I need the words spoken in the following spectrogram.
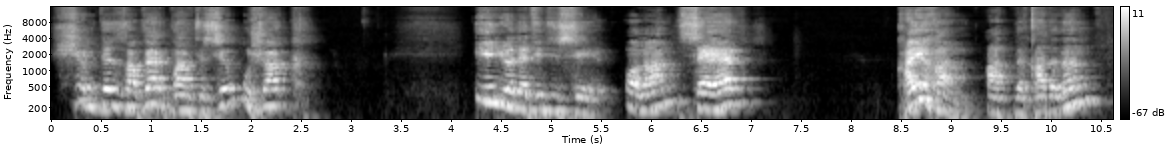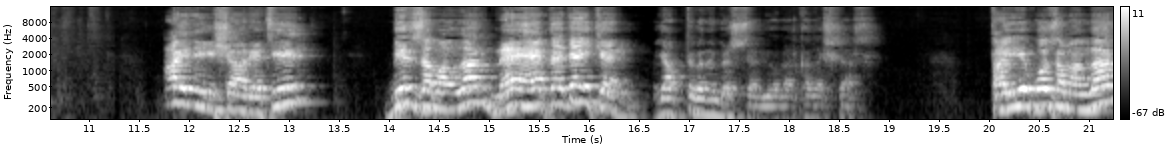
şimdi Zafer Partisi Uşak il yöneticisi olan Seher Kayıhan adlı kadının aynı işareti bir zamanlar MHP'deyken yaptığını gösteriyor arkadaşlar. Tayyip o zamanlar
